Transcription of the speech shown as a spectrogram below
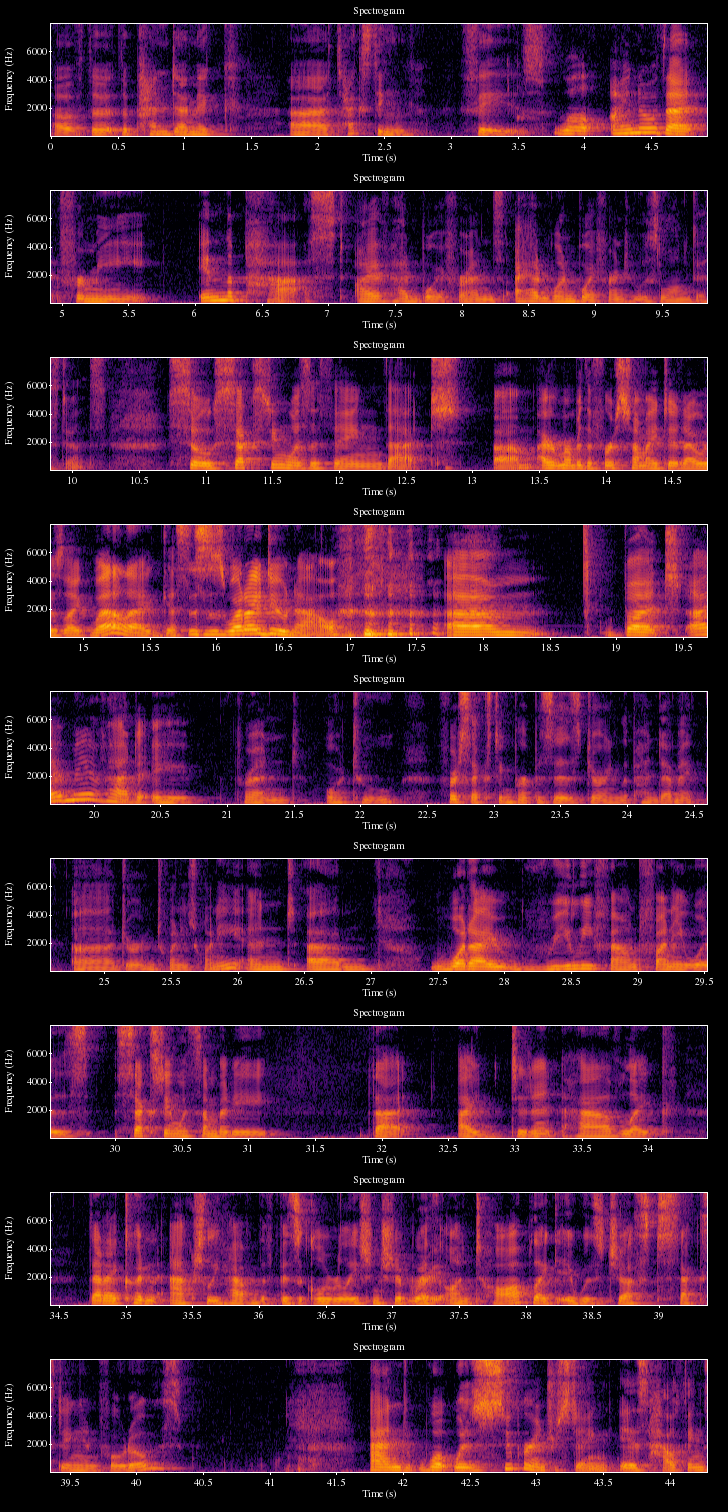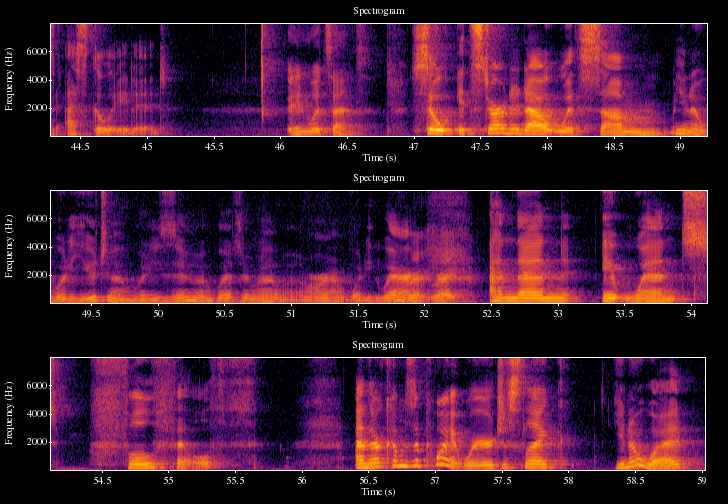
of the, the pandemic uh, texting phase. Well, I know that for me, in the past, I've had boyfriends. I had one boyfriend who was long distance. So sexting was a thing that um, I remember the first time I did, I was like, well, I guess this is what I do now. um, but I may have had a friend or two for sexting purposes during the pandemic, uh, during 2020. And um, what I really found funny was sexting with somebody that I didn't have like that I couldn't actually have the physical relationship with Right. on top like it was just sexting and photos. And what was super interesting is how things escalated. In what sense? So it started out with some, you know, what are you doing? What are you doing? What, what are you wearing? Right, right. And then it went full filth. And there comes a point where you're just like, you know what?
